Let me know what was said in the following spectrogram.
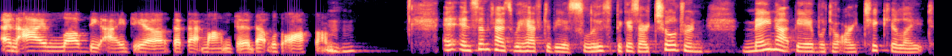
And I love the idea that that mom did. That was awesome. Mm-hmm. And, and, sometimes we have to be a sleuth because our children may not be able to articulate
